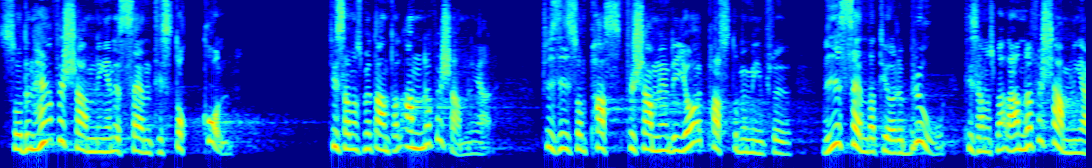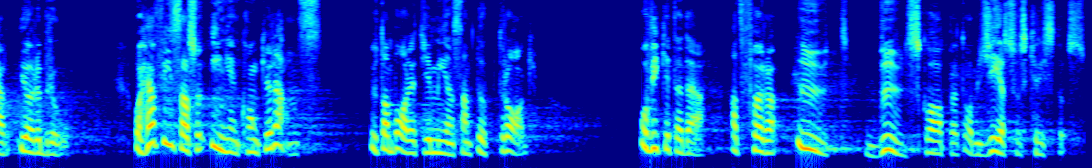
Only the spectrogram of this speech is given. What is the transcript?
Så den här församlingen är sänd till Stockholm tillsammans med ett antal andra församlingar. Precis som församlingen där jag är pastor med min fru. Vi är sända till Örebro tillsammans med alla andra församlingar i Örebro. Och här finns alltså ingen konkurrens utan bara ett gemensamt uppdrag. Och vilket är det? att föra ut budskapet om Jesus Kristus.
